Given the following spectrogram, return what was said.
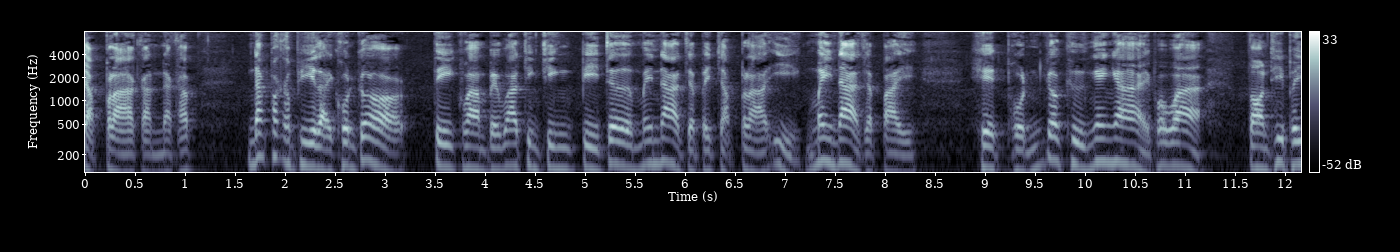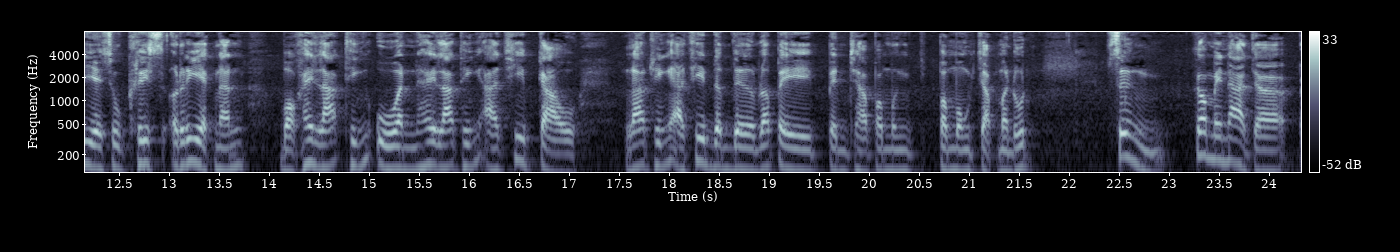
จับปลากันนะครับ นักพระคัมภีหลายคนก็ตีความไปว่าจริง ๆ ปีเตอร์ไม่น่าจะไปจับปลาอีก ไม่น่าจะไป เหตุผลก็คือง่าย ๆ เพราะว่าตอนที่พระเยซูคริสต์เรียกนั้น บอกให้ละทิ้งอวน ให้ละทิ้งอาชีพเก่า ละทิ้งอาชีพเดิมๆแล้วไปเป็นชาวประมงประมงจับมนุษย์ ซึ่งก็ไม่น่าจะไป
